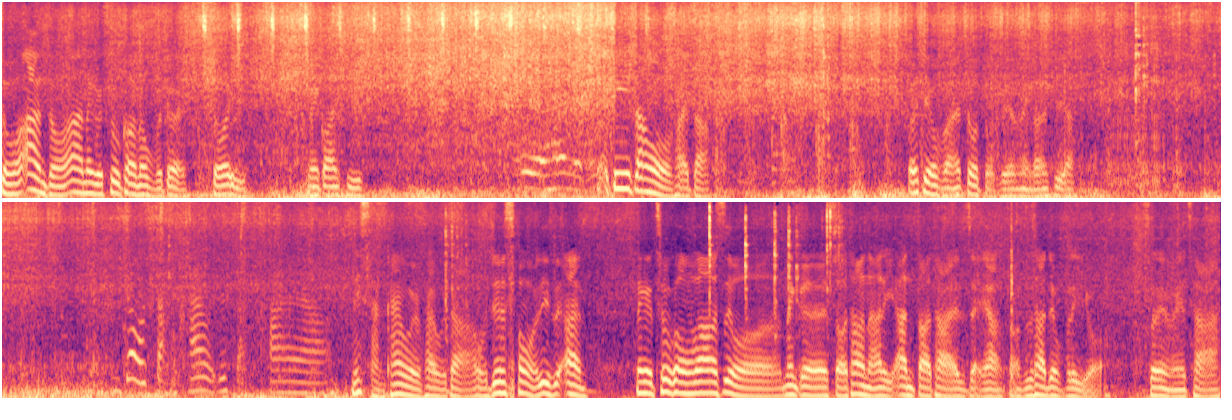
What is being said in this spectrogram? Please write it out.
怎么按怎么按那个触控都不对，所以没关系。第一张我有拍到，而且我本来坐左边，没关系啊。你叫我闪开，我就闪开啊。你闪开我也拍不到啊，我就是说我一直按那个触控，不知道是我那个手套哪里按到它还是怎样，总之它就不理我，所以没差。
